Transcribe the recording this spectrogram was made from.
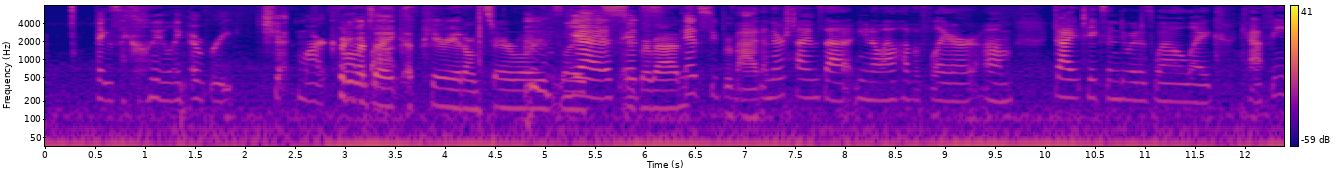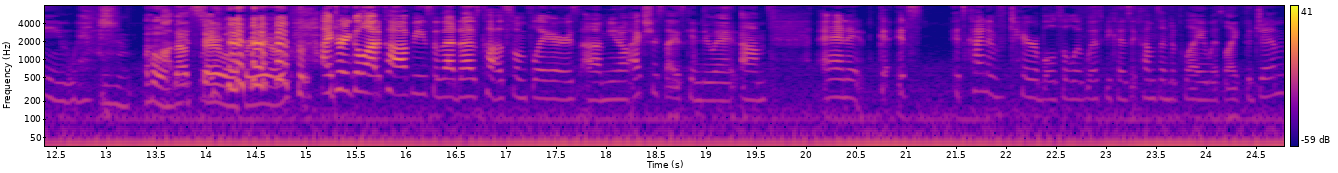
basically like every check mark. Pretty much like a period on steroids. Like yes, super it's, bad. It's super bad, and there's times that you know I'll have a flare. Um, diet takes into it as well, like caffeine, which oh, that's terrible for you. I drink a lot of coffee, so that does cause some flares. Um, you know, exercise can do it, um, and it it's it's kind of terrible to live with because it comes into play with like the gym.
